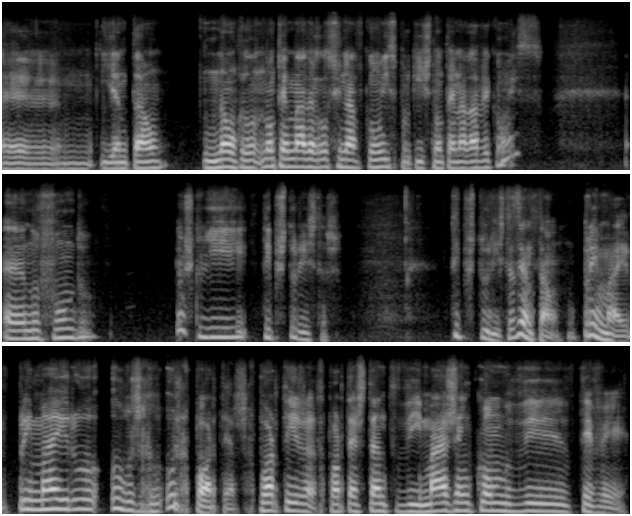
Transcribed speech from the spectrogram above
hum, e então não, não tem nada relacionado com isso, porque isto não tem nada a ver com isso. Uh, no fundo, eu escolhi tipos turistas. Tipos turistas. Então, primeiro, primeiro os, os repórteres. repórteres. Repórteres tanto de imagem como de TV.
